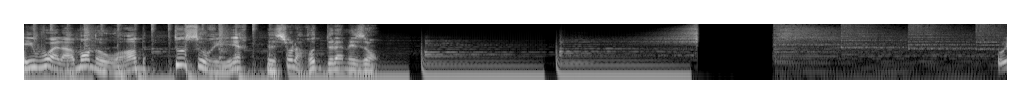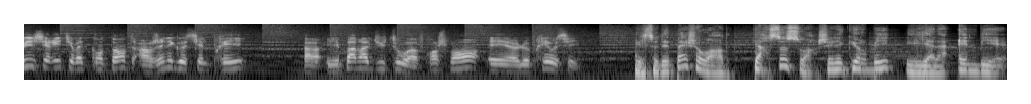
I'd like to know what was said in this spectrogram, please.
Et voilà mon award, tout sourire, sur la route de la maison. Oui, chérie, tu vas être contente. Alors, j'ai négocié le prix. Alors, il est pas mal du tout, hein, franchement, et euh, le prix aussi. Il se dépêche, Howard, car ce soir, chez les Kirby, il y a la NBA.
